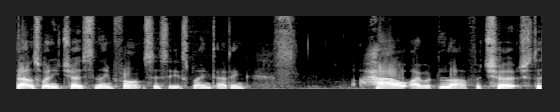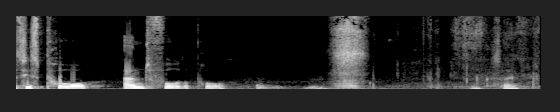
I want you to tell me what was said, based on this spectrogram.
That was when he chose the name Francis, he explained, adding, how I would love a church that is poor and for the poor. Hmm. So, yeah.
